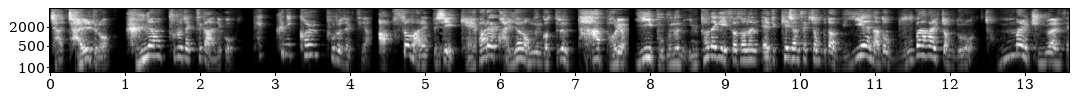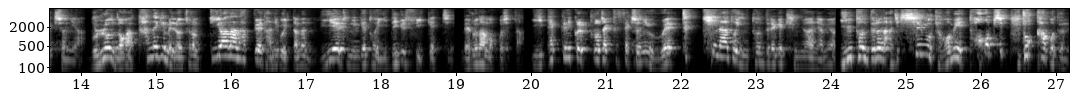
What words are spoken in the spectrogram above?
자, 잘 들어. 그냥 프로젝트가 아니고 테크 니컬 프로젝트야. 앞서 말했듯이 개발에 관련 없는 것들은 다 버려. 이 부분은 인턴에게 있어서는 에듀케이션 섹션보다 위에 놔도 무방할 정도로 정말 중요한 섹션이야. 물론 너가 카네기 멜론처럼 뛰어난 학교에 다니고 있다면 위에 두는 게 더 이득일 수 있겠지. 메로나 먹고 싶다. 이 테크니컬 프로젝트 섹션이 왜 특히나 더 인턴들에게 중요하냐면 인턴들은 아직 실무 경험이 턱없이 부족하거든.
